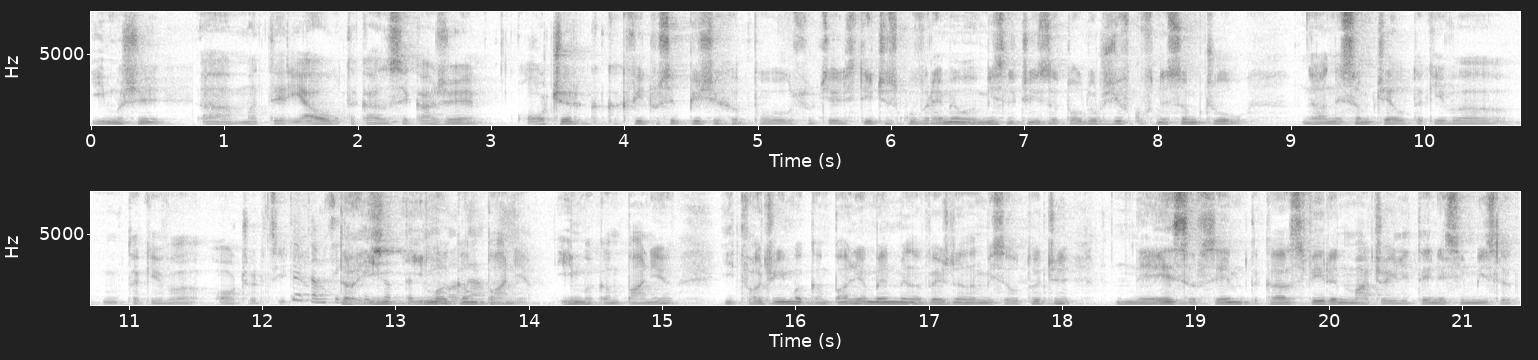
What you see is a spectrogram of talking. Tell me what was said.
имаше а, материал, така да се каже, очерк, каквито се пишеха по социалистическо време, но мисля, че и за Тодор Живков не съм чул не съм чел такива, такива очерци. Те там си Та, им, такива, има кампания. Да. Има кампания и това, че има кампания, мен ме навежда на мисълта, че не е съвсем така свирен мача или те не си мислят,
